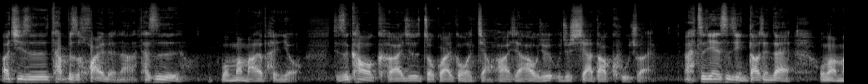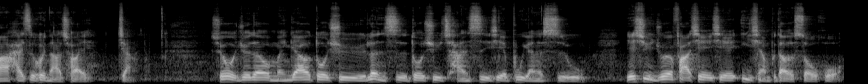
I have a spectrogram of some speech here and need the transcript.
啊，其实他不是坏人啊，他是我妈妈的朋友，只是看我可爱，就是走过来跟我讲话一下啊，我就我就吓到哭出来。啊，这件事情到现在我妈妈还是会拿出来讲。所以我觉得我们应该要多去认识，多去尝试一些不一样的事物。也许你就会发现一些意想不到的收获，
